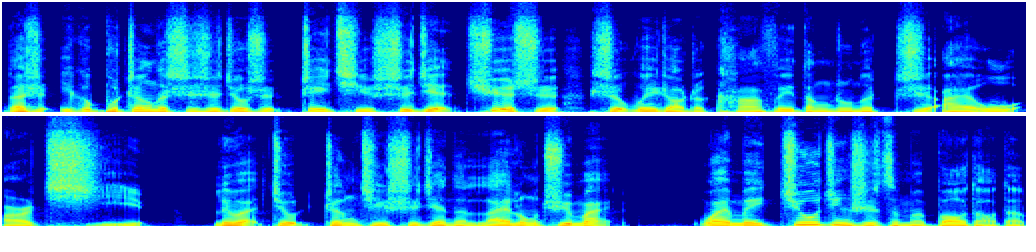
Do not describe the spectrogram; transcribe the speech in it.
但是一个不争的事实就是，这起事件确实是围绕着咖啡当中的致癌物而起。另外，就整起事件的来龙去脉，外媒究竟是怎么报道的，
